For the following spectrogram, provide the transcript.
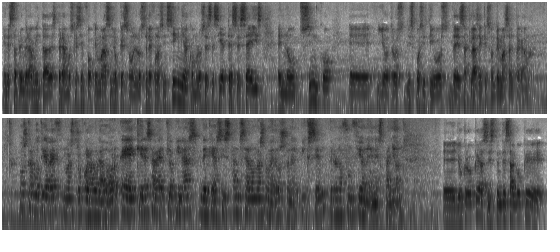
en esta primera mitad esperamos que se enfoque más en lo que son los teléfonos insignia como los S7, S6, el Note 5 eh, y otros dispositivos de esa clase que son de más alta gama. Oscar Gutiérrez, nuestro colaborador, eh, quiere saber qué opinas de que Assistant sea lo más novedoso en el Pixel, pero no funcione en español. Eh, yo creo que Assistant es algo que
